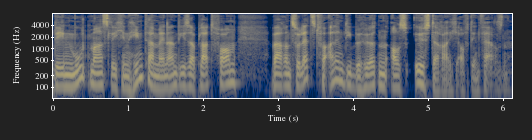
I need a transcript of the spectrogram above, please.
Den mutmaßlichen Hintermännern dieser Plattform waren zuletzt vor allem die Behörden aus Österreich auf den Fersen.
